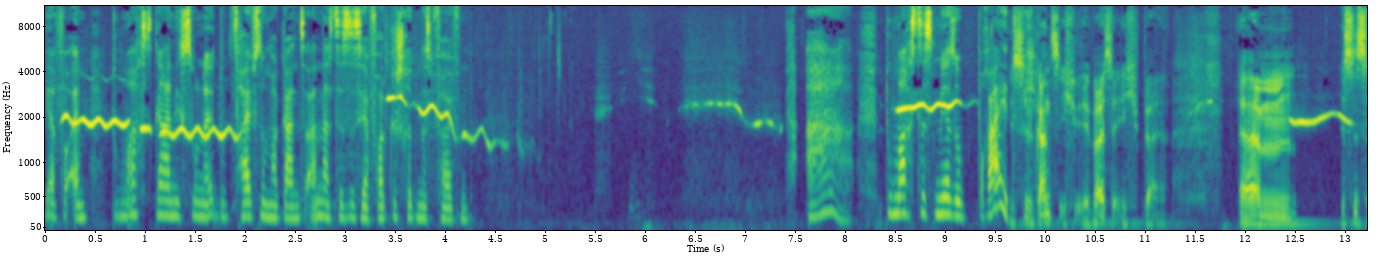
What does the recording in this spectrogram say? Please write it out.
Ja, vor allem, du machst gar nicht so eine, du pfeifst nochmal ganz anders. Das ist ja fortgeschrittenes Pfeifen. Ah, du machst es mehr so breit. ist es ganz, ich, ich weiß, ich, äh, ähm, ist es,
